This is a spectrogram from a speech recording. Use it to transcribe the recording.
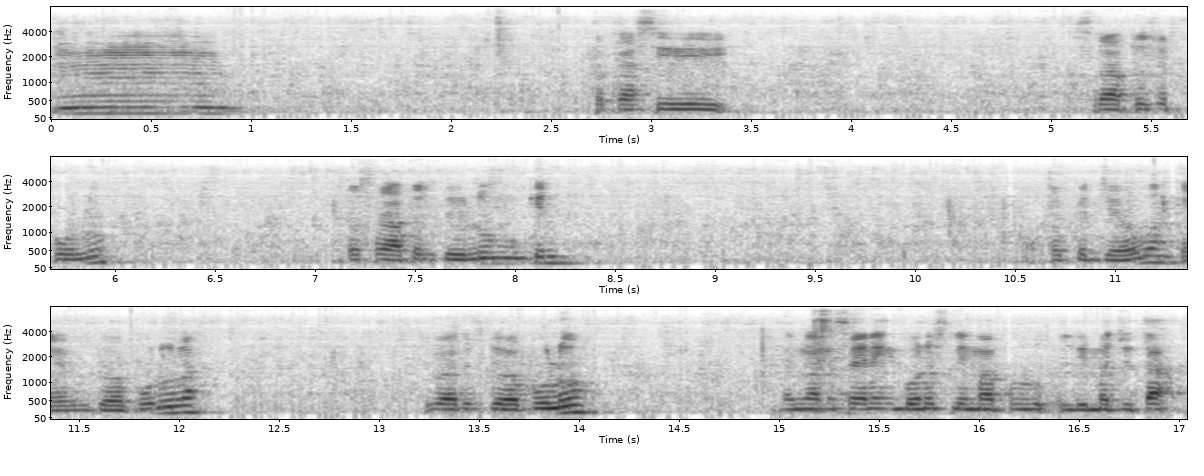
hmm, kasih 110 atau 100 dulu mungkin. Atau kejauhan kayak 20 lah. 220 dengan signing bonus 55 juta.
